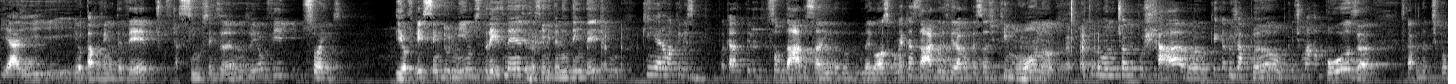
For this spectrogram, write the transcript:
E aí eu tava vendo TV, tipo, tinha 5, 6 anos, e eu vi Sonhos. E eu fiquei sem dormir uns três meses, assim, tentando entender, tipo, quem eram aqueles, aqueles soldados saindo do negócio, como é que as árvores viravam pessoas de kimono, que todo mundo tinha olho puxado, o que era o Japão, porque tinha uma raposa. Ficava tipo,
